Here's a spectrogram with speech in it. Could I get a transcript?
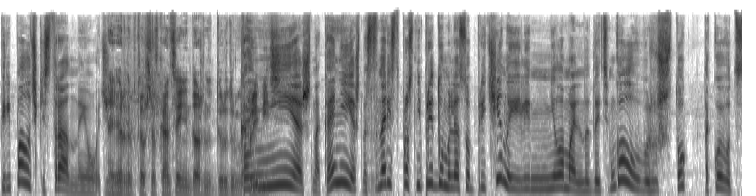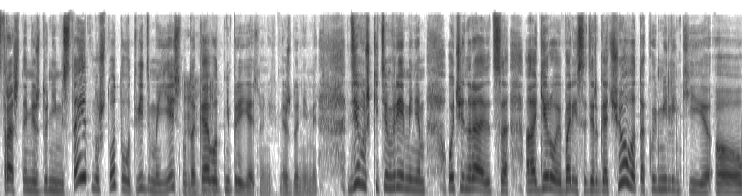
перепалочки странные очень. Наверное, потому что в конце они должны друг друга прибить. Конечно, конечно. Сценаристы просто не придумали особо причины или не ломали над этим голову, что такое вот страшное между ними стоит, ну что-то вот, видимо, есть, ну такая Мгм. вот неприязнь у них между ними. Девушке тем временем очень нравится а, герой Бориса Дергачева, такой миленький, э,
